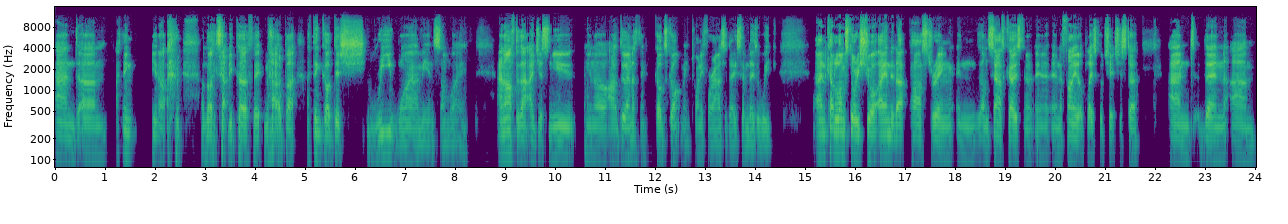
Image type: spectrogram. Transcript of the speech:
and um, i think you know i'm not exactly perfect now but i think god did sh- rewire me in some way. And after that i just knew you know i'll do anything. God's got me 24 hours a day seven days a week. And cut a long story short i ended up pastoring in on south coast in a, in a funny little place called chichester. And then um,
